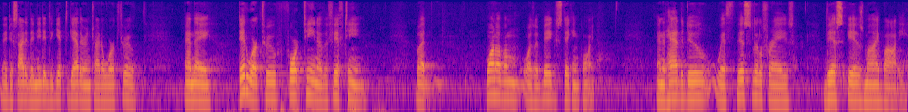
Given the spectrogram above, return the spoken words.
they decided they needed to get together and try to work through. And they did work through 14 of the 15, but one of them was a big sticking point. And it had to do with this little phrase This is my body.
